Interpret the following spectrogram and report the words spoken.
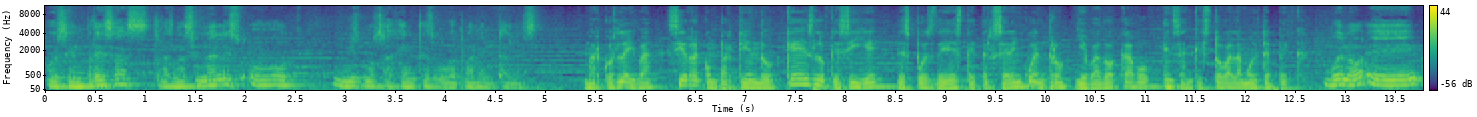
pues empresas transnacionales o mismos agentes gubernamentales. Marcos Leiva cierra compartiendo qué es lo que sigue después de este tercer encuentro llevado a cabo en San Cristóbal Amoltepec. Bueno, eh,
